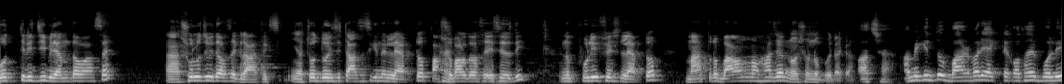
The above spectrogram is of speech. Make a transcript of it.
বত্রিশ জিবি র্যাম দেওয়া আছে ষোলো জিবি দেওয়া আছে গ্রাফিক্স চোদ্দ ইঞ্চি টাচ স্ক্রিনের ল্যাপটপ হ্যাঁ। পাঁচশো বারো দেওয়া আছে এসএসডি ফুলি ফ্রেশ ল্যাপটপ মাত্র বাউন্ন হাজার নশো নব্বই টাকা। আচ্ছা আমি কিন্তু বারবারই একটা কথাই বলি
